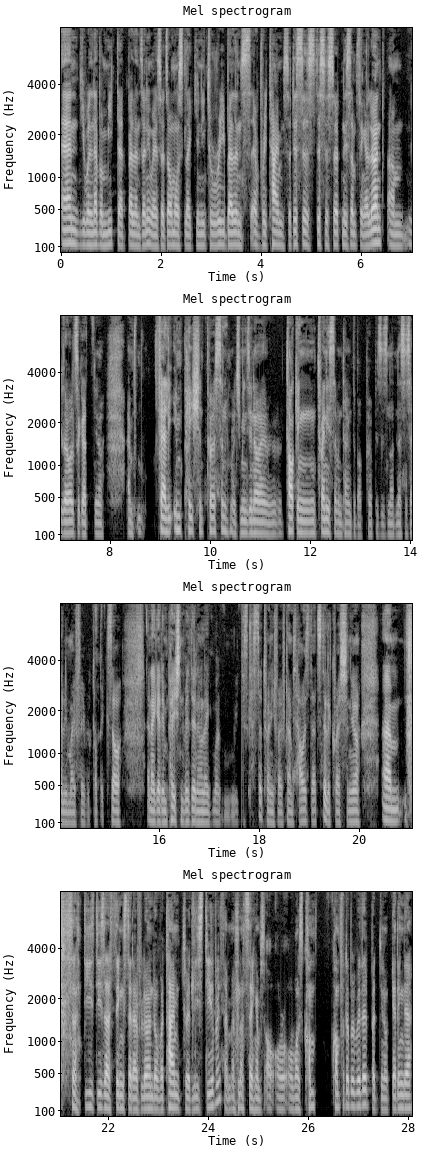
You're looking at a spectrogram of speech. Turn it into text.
and you will never meet that balance anyway so it's almost like you need to rebalance every time so this is this is certainly something i learned um because i also got you know i'm fairly impatient person which means you know talking 27 times about purpose is not necessarily my favorite topic. So and i get impatient with it and i'm like well we discussed that 25 times. How is that still a question? You know? Um so these these are things that i've learned over time to at least deal with. I'm, I'm not saying i'm or, or almost com- comfortable with it, but you know, getting there.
